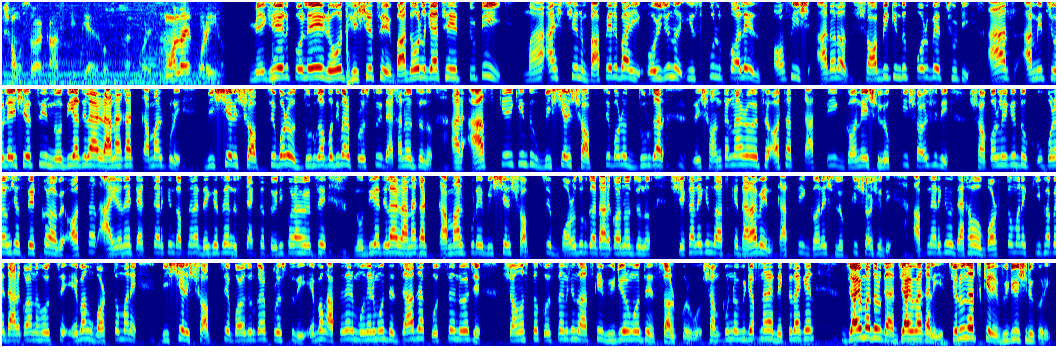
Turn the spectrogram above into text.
সমস্ত কাজ প্রিপেয়ার হোক তারপরে মহালয়ের পরেই হবে মেঘের কোলে রোদ হেসেছে বাদল গেছে তুটি মা আসছেন বাপের বাড়ি, ওই জন্য স্কুল, কলেজ, অফিস, আদালত সবই কিন্তু পড়বে ছুটি। আজ আমি চলে এসেছি নদিয়া জেলার রানাঘাট, কামালপুরে। বিশ্বের সবচেয়ে বড় দুর্গা প্রতিমার প্রস্তুতি দেখানোর জন্য। আর আজকেই কিন্তু বিশ্বের সবচেয়ে বড় দুর্গার যে সন্তানরা রয়েছে, অর্থাৎ কার্তিক, গণেশ, লক্ষ্মী, সরস্বতী, সকলকে কিন্তু উপরে অংশে সেট করা হবে। অর্থাৎ আয়রনের টেক্সচার কিন্তু আপনারা দেখেছেন স্ট্রাকচার তৈরি করা হয়েছে নদিয়া জেলার রানাঘাট, কামালপুরে বিশ্বের সবচেয়ে বড় দুর্গা দাঁড় করানোর জন্য। সেখানে কিন্তু আজকে দাঁড়াবেন কার্তিক, গণেশ, লক্ষ্মী, সরস্বতী। আপনারা কিন্তু দেখাবো বর্তমানে কীভাবে দাঁড় করানো হচ্ছে এবং বর্তমানে বিশ্বের সবচেয়ে বড় দুর্গার প্রস্তুতি। এবং আপনাদের মনের মধ্যে যা যা কোশ্চেন রয়েছে সমস্ত কোশ্চেন কিন্তু আজকে ভিডিওর মধ্যে সলভ করব। সম্পূর্ণ ভিডিও আপনারা দেখতে থাকেন। জয় মা দুর্গা, জয় মা কালী। চলুন আজকের ভিডিও শুরু করি।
